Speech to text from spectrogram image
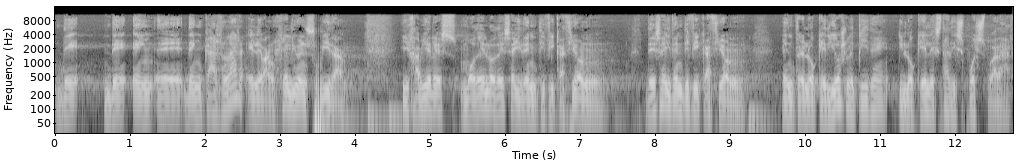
de, de, eh, de encarnar el Evangelio en su vida. Y Javier es modelo de esa identificación, de esa identificación entre lo que Dios le pide y lo que Él está dispuesto a dar.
